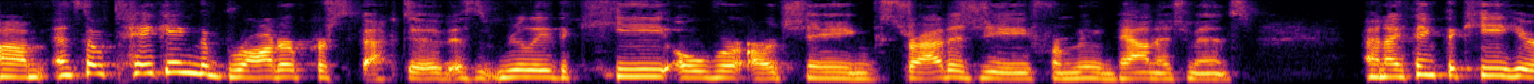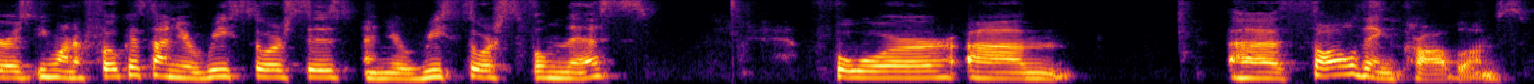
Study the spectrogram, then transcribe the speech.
Um, and so taking the broader perspective is really the key overarching strategy for mood management. And I think the key here is you want to focus on your resources and your resourcefulness for um, uh, solving problems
